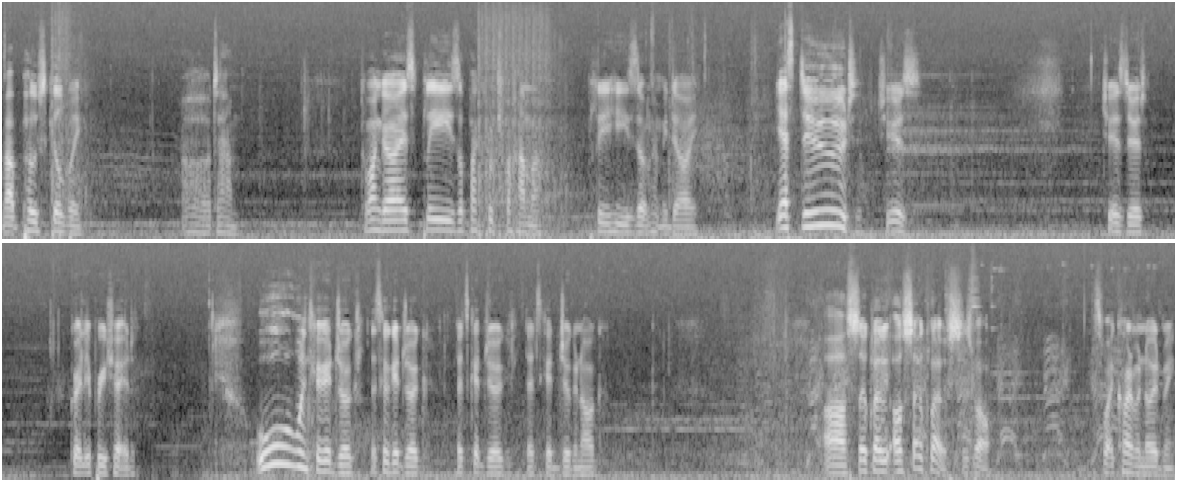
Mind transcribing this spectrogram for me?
That post killed me. Oh damn. Come on guys, please, I'll pack a for hammer. Please don't let me die. Yes, dude! Cheers. Cheers, dude. Greatly appreciated. Ooh, let's go get Jug. Let's go get Jug. Let's get Jug. Let's get Juggernog. Oh, so close. Oh, so close as well. That's why it kind of annoyed me.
